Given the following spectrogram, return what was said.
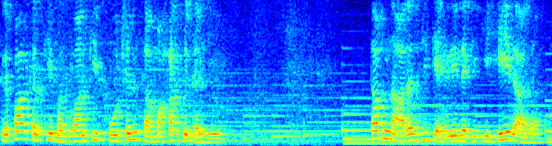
कृपा करके भगवान की पूजन का महत्व कहिए। तब नारद जी कहने लगे कि, हे राजा,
